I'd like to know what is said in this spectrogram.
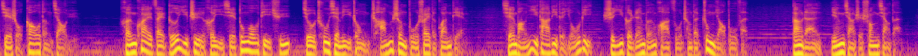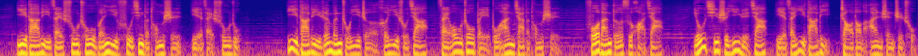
接受高等教育。很快，在德意志和一些东欧地区就出现了一种长盛不衰的观点：前往意大利的游历是一个人文化组成的重要部分。当然，影响是双向的。意大利在输出文艺复兴的同时，也在输入。意大利人文主义者和艺术家在欧洲北部安家的同时，佛兰德斯画家，尤其是音乐家，也在意大利找到了安身之处。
